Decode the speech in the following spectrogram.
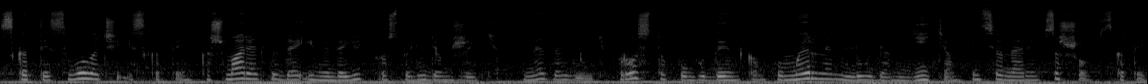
Скоти, сволочі і скоти кошмарять людей і не дають просто людям жити Не дають. Просто по будинкам, по мирним людям, дітям, пенсіонерам. За що скоти?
